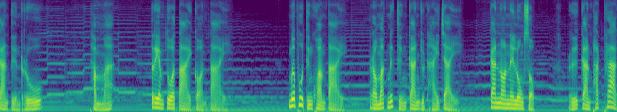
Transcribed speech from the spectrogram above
การตื่นรู้ ธรรมะ เตรียมตัวตายก่อนตาย เมื่อพูดถึงความตาย เรามักนึกถึงการหยุดหายใจ การนอนในโลงศพ หรือการพลัดพราก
